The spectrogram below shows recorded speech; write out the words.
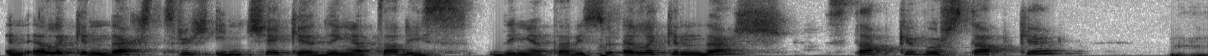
en elke dag terug inchecken. Ik denk dat dat is. Ik denk dat dat is. Zo elke dag, stapje voor stapje, Mhm.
